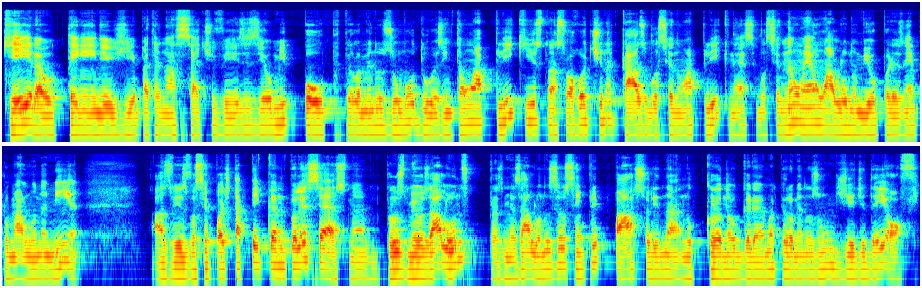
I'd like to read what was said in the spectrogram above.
queira ou tenha energia para treinar sete vezes, eu me poupo pelo menos uma ou duas. Então aplique isso na sua rotina, caso você não aplique, né? Se você não é um aluno meu, por exemplo, uma aluna minha, às vezes você pode estar tá pecando pelo excesso, né? Para os meus alunos, para as minhas alunas, eu sempre passo ali na, no cronograma pelo menos um dia de day off.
